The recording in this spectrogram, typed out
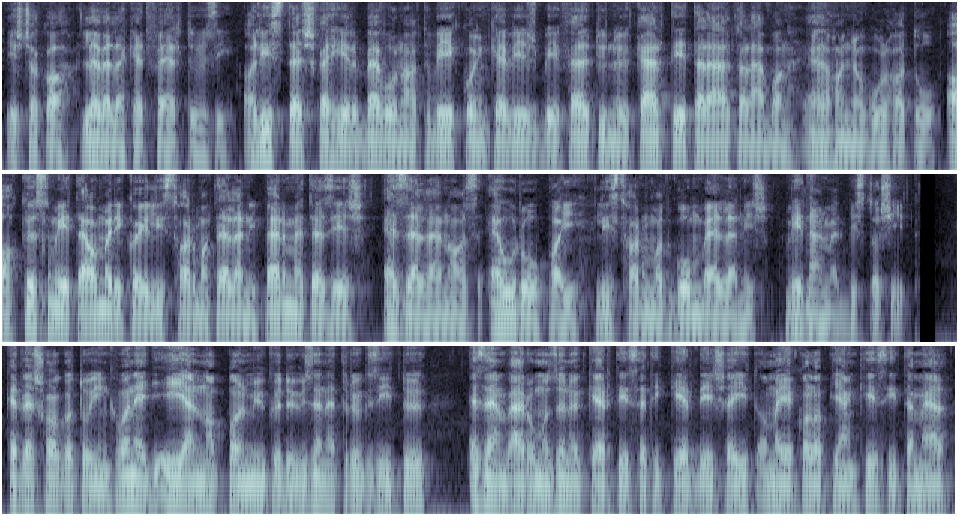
és csak a leveleket fertőzi. A lisztes fehér bevonat vékony, kevésbé feltűnő kártétel általában elhanyagolható. A közméte amerikai lisztharmat elleni permetezés ez ellen az európai lisztharmat gomb ellen is védelmet biztosít. Kedves hallgatóink, van egy éjjel-nappal működő üzenetrögzítő, ezen várom az önök kertészeti kérdéseit, amelyek alapján készítem el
